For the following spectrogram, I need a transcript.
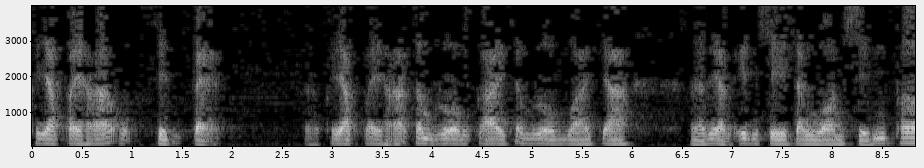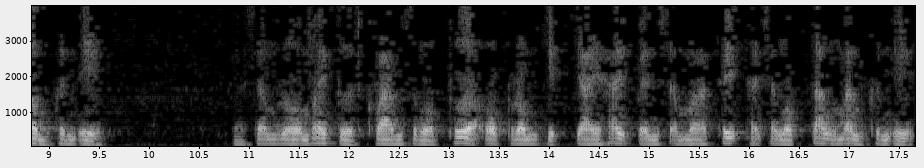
ขยับไปหาศีลแปดขยับไปหาสำรวมกายสำรวมวาจาเรียกอินทรีย์สังวรศีลเพิ่มขึ้นอีก สำรวมให้เกิดความสงบเพื่ออบรมจิตใจให้เป็นสมาธิให้สงบตั้งมั่นขึ้นอีก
